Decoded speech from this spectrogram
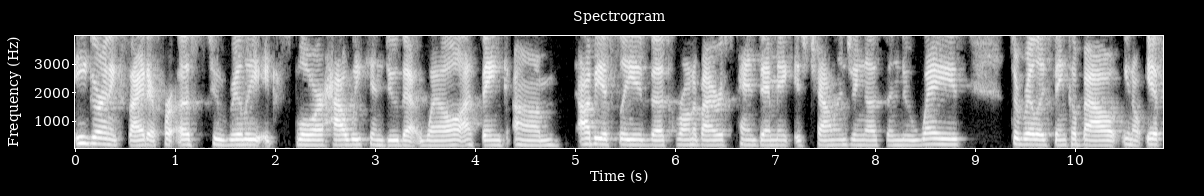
eager and excited for us to really explore how we can do that well. I think um, obviously the coronavirus pandemic is challenging us in new ways to really think about, you know, if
